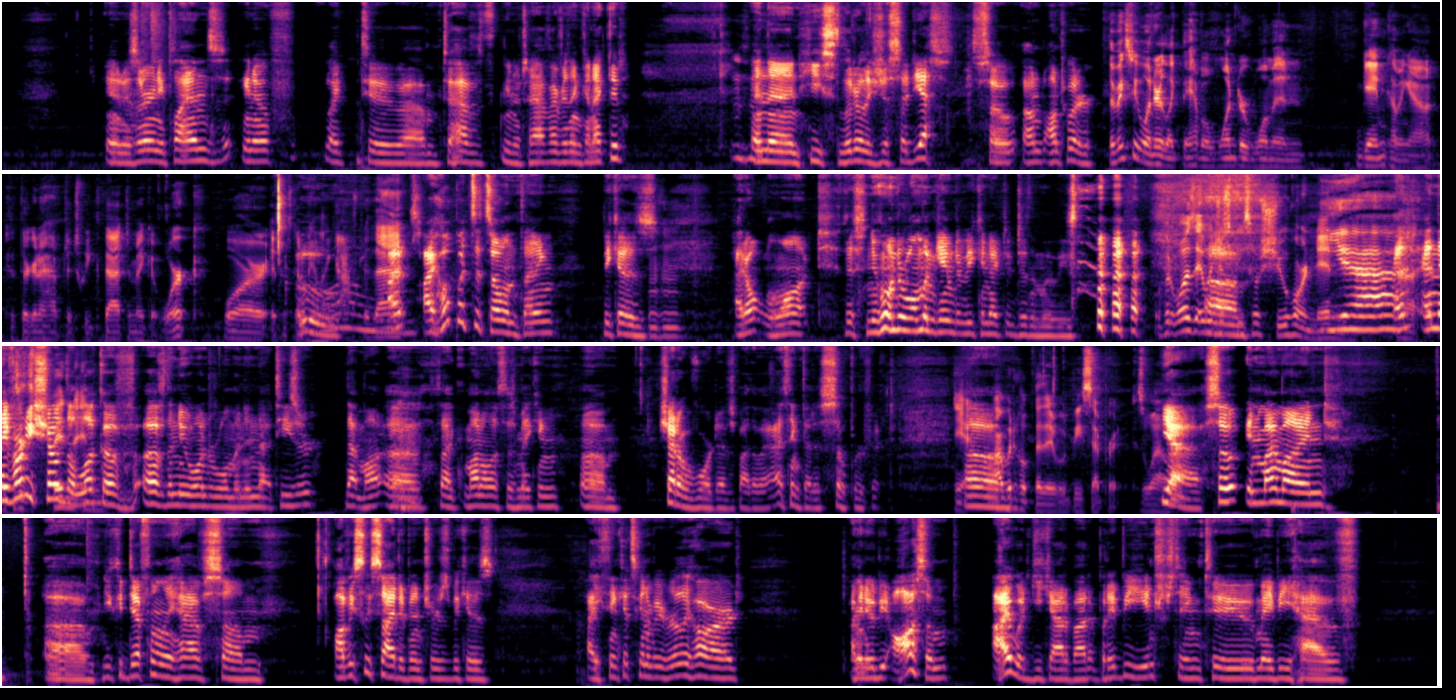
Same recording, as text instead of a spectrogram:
and is there any plans you know f- like to um, to have you know to have everything connected?" Mhm. And then he literally just said yes. So on on Twitter, That makes me wonder, like, they have a Wonder Woman game coming out, if they're gonna have to tweak that to make it work, or if it's gonna be like Ooh. after that. I hope it's its own thing because hmm I don't want this new Wonder Woman game to be connected to the movies. If it was, it would just Um, be so shoehorned in. Yeah. and, and they've already showed the look in- of of the new Wonder Woman in that teaser that Mon- uh, Mhm. like Monolith is making. Um, Shadow of War devs, by the way, I think that is so perfect. Yeah, I Um, would hope that it would be separate as well. Yeah, so in my mind, um, you could definitely have some, obviously side adventures because I think it's going to be really hard. I mean, it would be awesome. I would geek out about it, but it'd be interesting to maybe have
